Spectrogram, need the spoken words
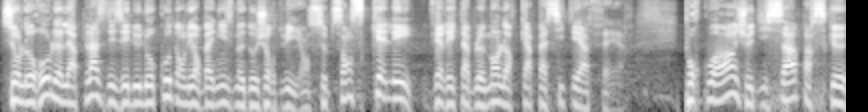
sur le rôle et la place des élus locaux dans l'urbanisme d'aujourd'hui. En ce sens, quelle est véritablement leur capacité à faire? Pourquoi je dis ça? Parce que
